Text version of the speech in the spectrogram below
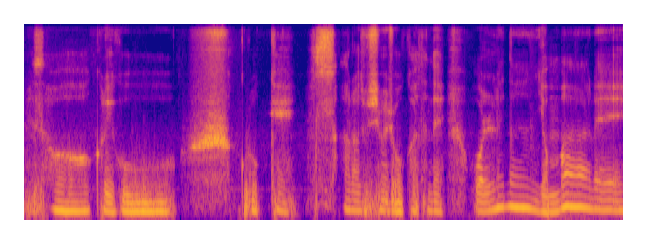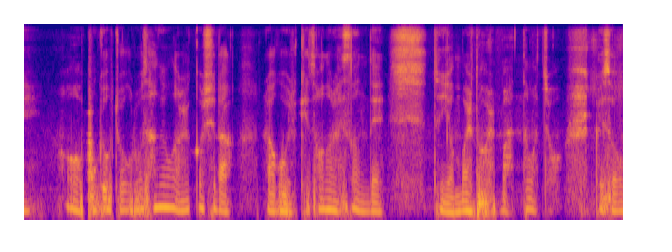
그래서 그리고 그렇게 알아주시면 좋을 것 같은데 원래는 연말에 어, 본격적으로 상용을 할 것이다 라고 이렇게 선언을 했었는데 연말도 얼마 안 남았죠. 그래서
